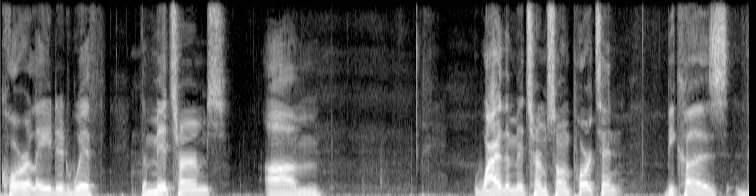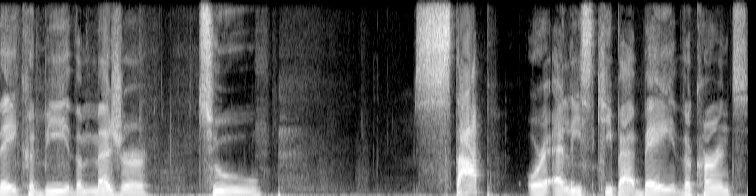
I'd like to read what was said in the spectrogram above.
correlated with the midterms. Um, why are the midterms so important? Because they could be the measure to stop or at least keep at bay the current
